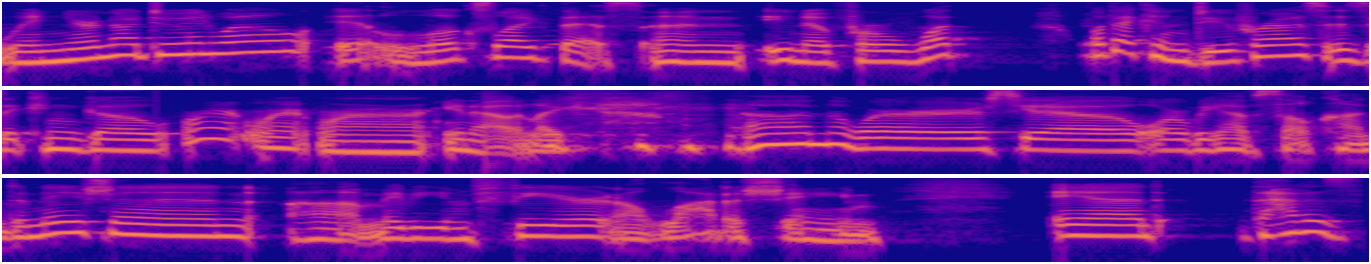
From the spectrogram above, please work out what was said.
when you're not doing well, it looks like this. And, you know, for what what that can do for us is it can go, wah, wah, you know, like, oh, I'm the worst, you know, or we have self condemnation, um, maybe even fear and a lot of shame. And that is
